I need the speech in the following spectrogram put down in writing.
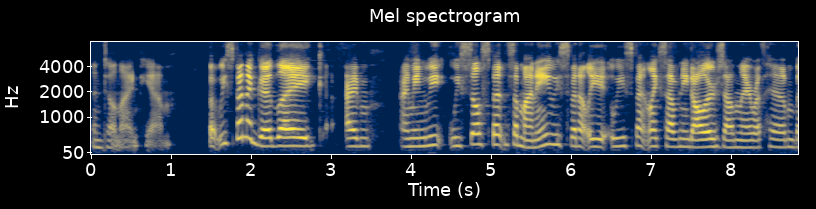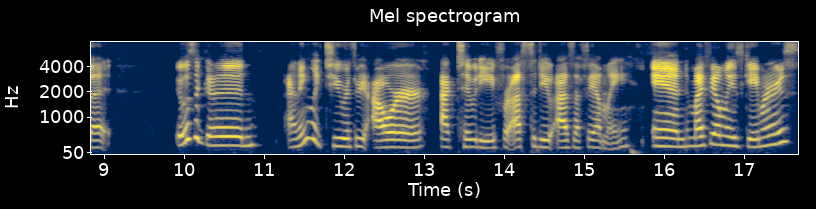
until 9 p.m. But we spent a good like I'm I mean, we we still spent some money. We spent at least we spent like seventy dollars down there with him, but it was a good, I think, like two or three hour activity for us to do as a family. And my family is gamers,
